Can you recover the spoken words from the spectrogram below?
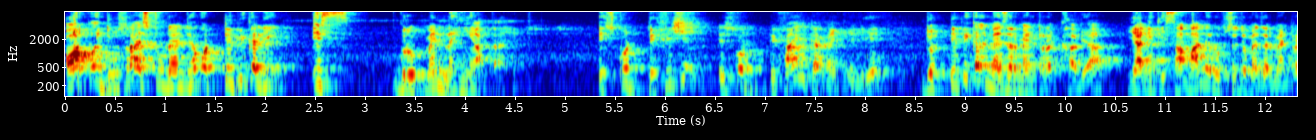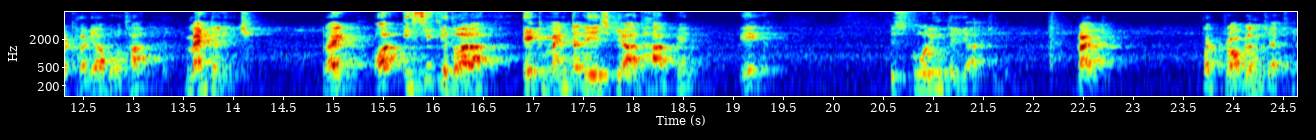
और कोई दूसरा स्टूडेंट है, वो टिपिकली इस ग्रुप में नहीं आता है। इसको डिफिशन इसको डिफाइन करने के लिए जो टिपिकल मेज़रमेंट रखा गया, यानी कि सामान्य रूप से जो मेज़रमेंट रखा गया, वो था मेंटल एज राइट और इसी के द्वारा एक मेंटल एज के आधार पे एक स्कोरिंग तैयार की गई राइट पर प्रॉब्लम क्या थी?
